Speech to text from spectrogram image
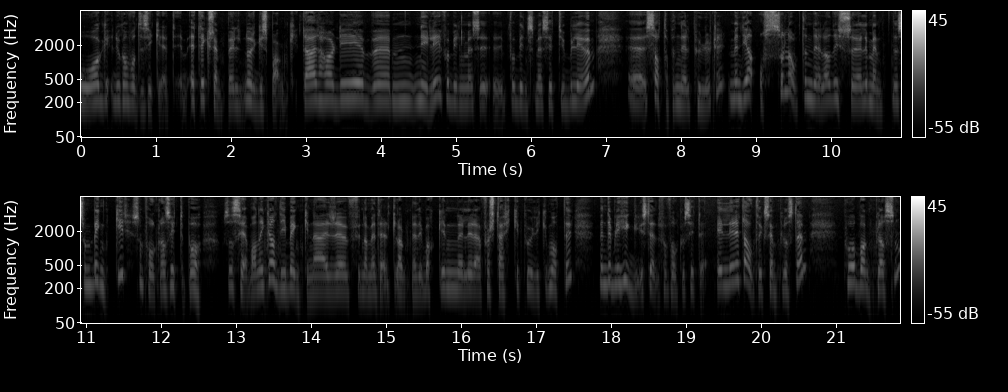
og du kan få til sikkerhet. Et eksempel Norges Bank. Der har de eh, nylig, i forbindelse med sitt jubileum, eh, satt opp en del pullerter. Men de har også laget en del av disse elementene som benker, som folk kan sitte på. Så ser man ikke at de benkene er eh, fundamentert langt ned i bakken eller er forsterket på ulike måter, men det blir hyggelig sted for folk å sitte. Eller et annet eksempel hos dem. På Bankplassen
